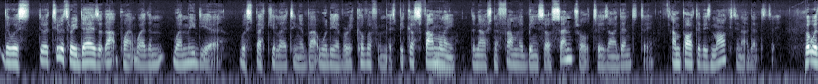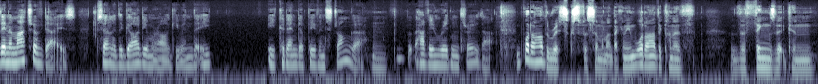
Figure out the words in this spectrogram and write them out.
There was there were two or three days at that point where the where media were speculating about would he ever recover from this because family, the notion of family, had been so central to his identity and part of his marketing identity. But within a matter of days, certainly the Guardian were arguing that he he could end up even stronger, Mm. having ridden through that. What are the risks for someone like that? I mean, what are the kind of the things that can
